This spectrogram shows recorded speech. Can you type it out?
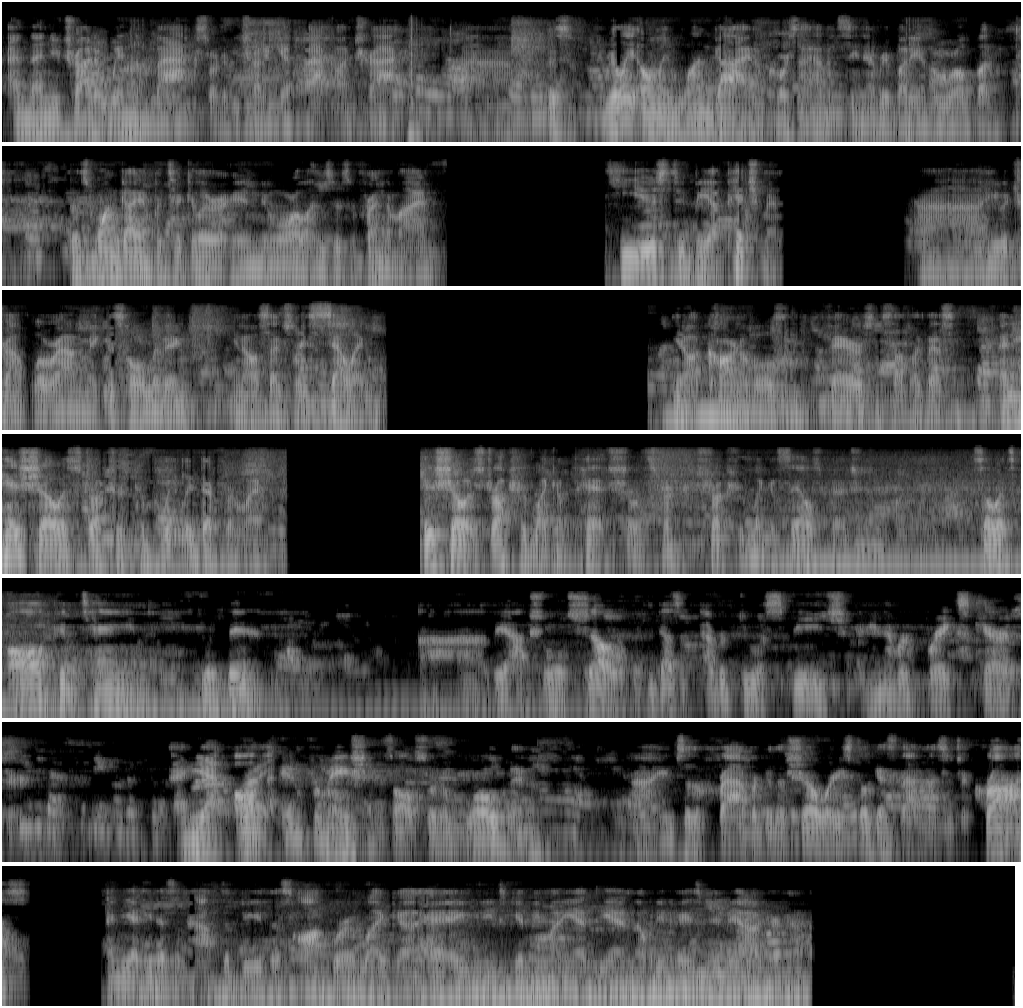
And then you try to win them back, sort of. You try to get back on track. Uh, there's really only one guy, and of course I haven't seen everybody in the world, but there's one guy in particular in New Orleans who's a friend of mine. He used to be a pitchman. Uh, he would travel around and make his whole living, you know, essentially selling you know, at carnivals and fairs and stuff like this. And his show is structured completely differently. His show is structured like a pitch, so it's stru- structured like a sales pitch. So it's all contained within uh, the actual show. He doesn't ever do a speech, and he never breaks character. And yet, all Right. the information is all sort of woven uh, into the fabric of the show, where he still gets that message across, and yet he doesn't have to be this awkward, like, uh, "Hey, you need to give me money at the end. Nobody pays me to be out here." of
